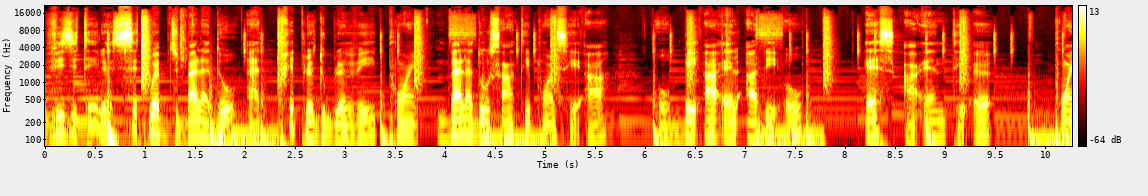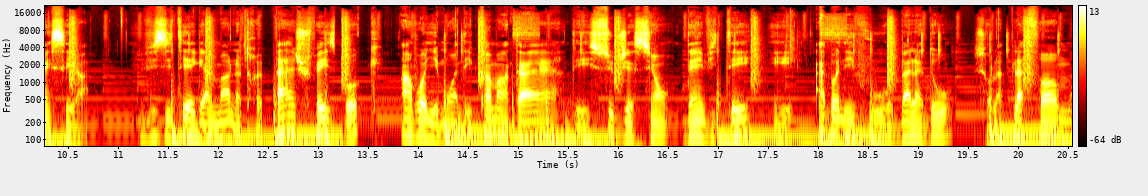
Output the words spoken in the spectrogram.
Visitez le site web du balado à www.baladosanté.ca au b a Visitez également notre page Facebook envoyez-moi des commentaires, des suggestions d'invités et abonnez-vous au balado sur la plateforme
